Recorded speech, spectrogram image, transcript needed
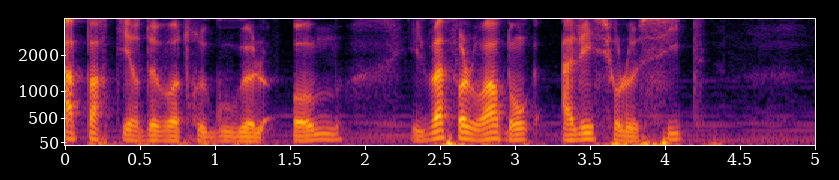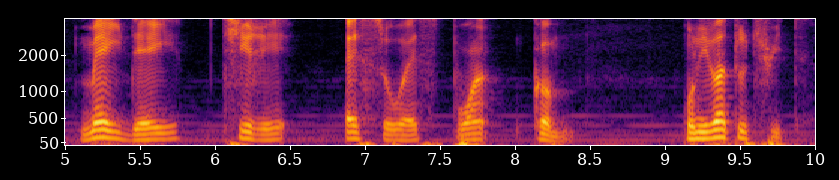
à partir de votre Google Home, il va falloir donc aller sur le site mayday-sos.com. On y va tout de suite.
